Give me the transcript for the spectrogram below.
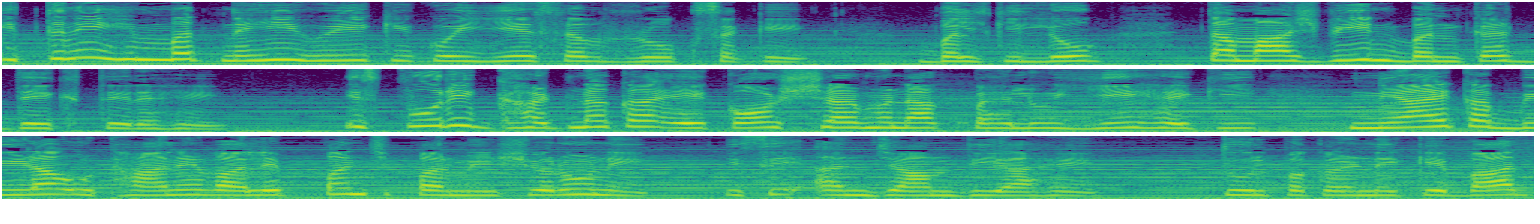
इतनी हिम्मत नहीं हुई कि कोई ये सब रोक सके। बल्कि लोग तमाशबीन बनकर देखते रहे। इस पूरी घटना का एक और शर्मनाक पहलू ये है कि न्याय का बीड़ा उठाने वाले पंच परमेश्वरों ने इसे अंजाम दिया है। तूल पकड़ने के बाद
